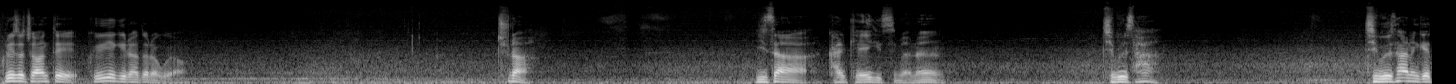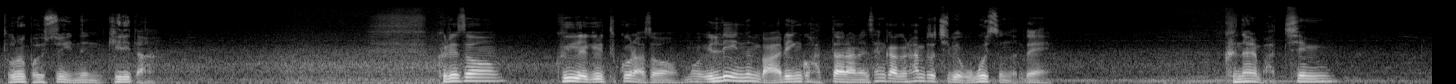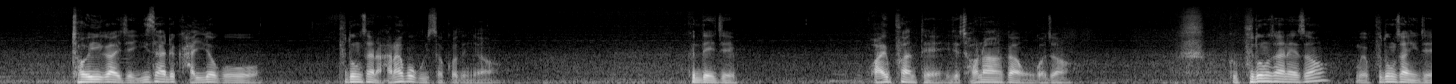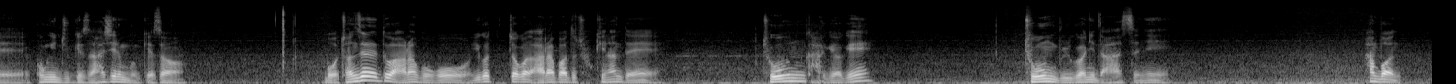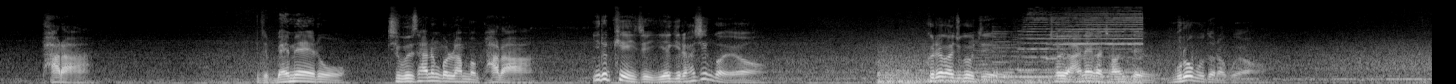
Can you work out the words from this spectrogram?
그래서 저한테 그 얘기를 하더라고요. 추나, 이사 갈 계획 있으면은 집을 사. 집을 사는 게 돈을 벌 수 있는 길이다. 그래서 그 얘기를 듣고 나서 뭐 일리 있는 말인 것 같다라는 생각을 하면서 집에 오고 있었는데 그날 마침 저희가 이제 이사를 가려고 부동산을 알아보고 있었거든요. 근데 이제 와이프한테 이제 전화가 온 거죠. 그 부동산에서 뭐 부동산 이제 공인중개사 하시는 분께서 뭐 전세도 알아보고 이것저것 알아봐도 좋긴 한데 좋은 가격에 좋은 물건이 나왔으니 한번 봐라. 이제 매매로 집을 사는 걸로 한번 봐라. 이렇게 이제 얘기를 하신 거예요. 그래가지고 이제 저희 아내가 저한테 물어보더라고요.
